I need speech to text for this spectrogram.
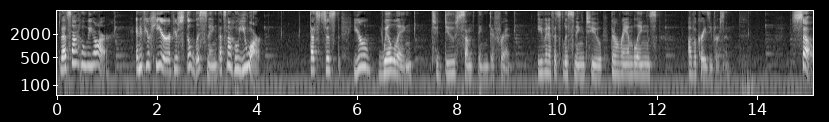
But that's not who we are. And if you're here, if you're still listening, that's not who you are. That's just, you're willing to do something different. even if it's listening to the ramblings of a crazy person. So,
